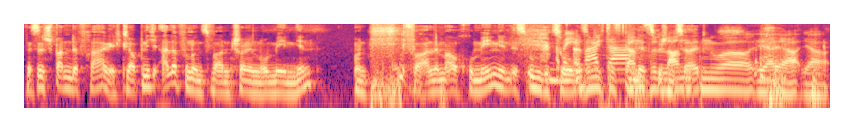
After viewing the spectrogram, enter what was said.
Das ist eine spannende Frage. Ich glaube, nicht alle von uns waren schon in Rumänien. Und, und vor allem auch Rumänien ist umgezogen. Also nicht das ganze Land, nur, ja, ja, ja.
